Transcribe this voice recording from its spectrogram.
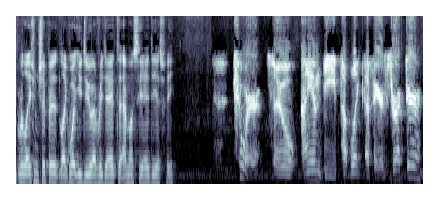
relationship is, like what you do every day at the MOCA DSV? Sure. So I am the Public Affairs Director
